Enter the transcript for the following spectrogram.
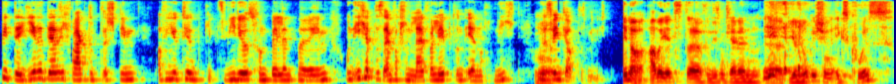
Bitte, jeder, der sich fragt, ob das stimmt, auf YouTube gibt es Videos von bellenden Rehen und ich habe das einfach schon live erlebt und er noch nicht. Und Ja. deswegen glaubt das mir nicht. Genau, aber jetzt äh, von diesem kleinen äh, biologischen Exkurs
